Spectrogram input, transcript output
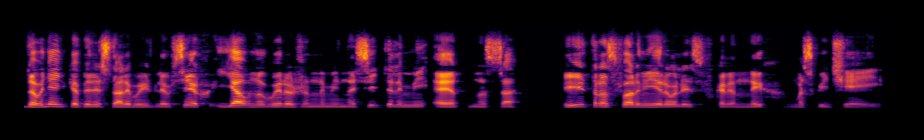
давненько перестали быть для всех явно выраженными носителями этноса и трансформировались в коренных москвичей.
